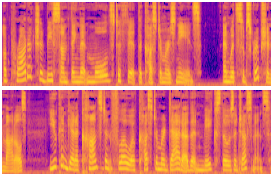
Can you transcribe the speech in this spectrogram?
A product should be something that molds to fit the customer's needs. And with subscription models, you can get a constant flow of customer data that makes those adjustments.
